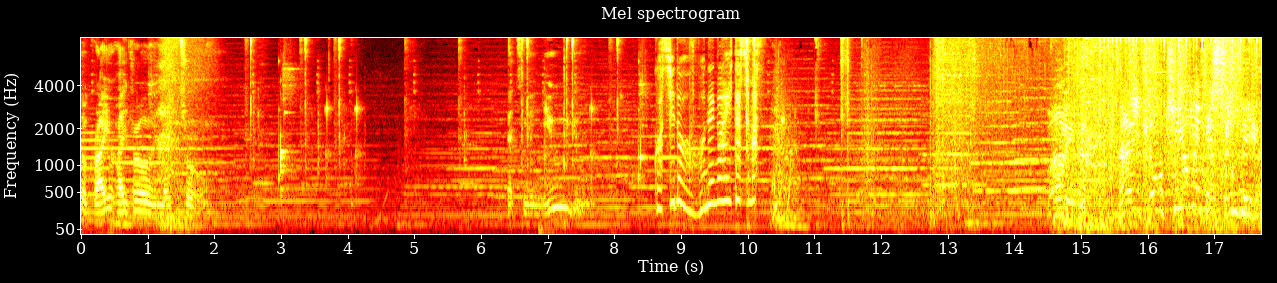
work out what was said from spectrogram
So cryo, hydro, electro. That's me, you, you. ご指導をお願いいたします。我が大化を清めて死んでよ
